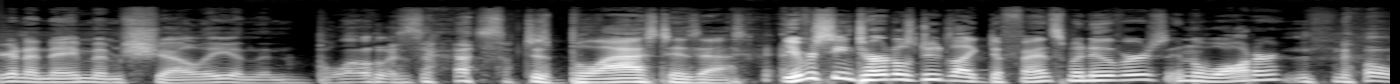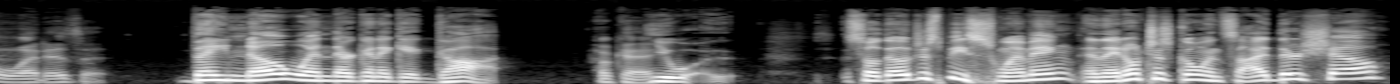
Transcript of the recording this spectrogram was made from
You're gonna name him Shelly and then blow his ass. up. Just blast his ass. You ever seen turtles do like defense maneuvers in the water? No, what is it? They know when they're gonna get got. Okay. You, so they'll just be swimming, and they don't just go inside their shell.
